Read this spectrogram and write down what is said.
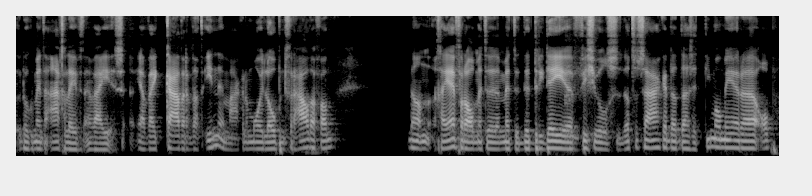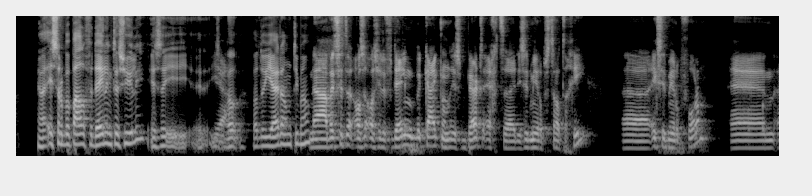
de- documenten aangeleverd. En wij, ja, wij kaderen dat in en maken een mooi lopend verhaal daarvan. Dan ga jij vooral met de, met de, de 3D-visuals, dat soort zaken. Dat, daar zit Timo meer eh, op. Ja, is er een bepaalde verdeling tussen jullie? Is er, Ja. wat, wat doe jij dan, Timo? Nou, we zitten, als, als je de verdeling bekijkt, dan is Bert echt, eh, die zit meer op strategie. Eh, ik zit meer op vorm. En eh, we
